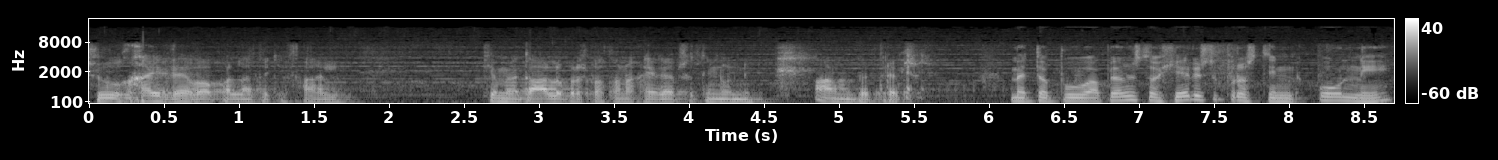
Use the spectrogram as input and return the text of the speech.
Σου χαϊδεύω απαλά το κεφάλι. Και με το άλλο προσπαθώ να χαϊδέψω την Ούνη. Αν μου επιτρέψει. Με το που απλώνεις το χέρι σου προς την Ούνη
